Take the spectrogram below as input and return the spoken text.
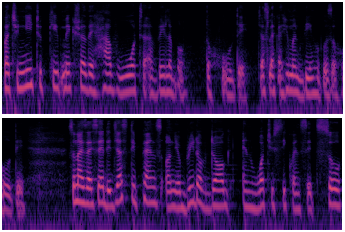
But you need to keep, make sure they have water available the whole day, just like a human being who goes a whole day. So now, as I said, it just depends on your breed of dog and what you sequence it. So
